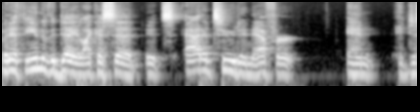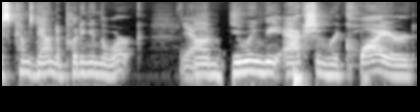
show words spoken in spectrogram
but at the end of the day, like I said, it's attitude and effort, and it just comes down to putting in the work, yeah. um, doing the action required,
